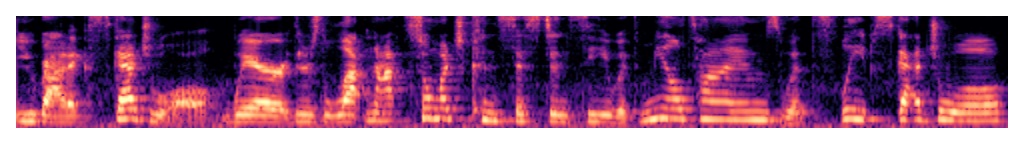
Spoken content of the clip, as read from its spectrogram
erratic schedule, where there's not so much consistency with meal times, with sleep schedule.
